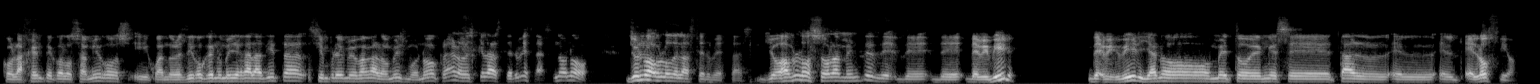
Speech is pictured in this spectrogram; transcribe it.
con la gente, con los amigos, y cuando les digo que no me llega la dieta, siempre me van a lo mismo. No, claro, es que las cervezas. No, no. Yo no hablo de las cervezas. Yo hablo solamente de, de vivir de vivir, ya no meto en ese tal el, ocio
